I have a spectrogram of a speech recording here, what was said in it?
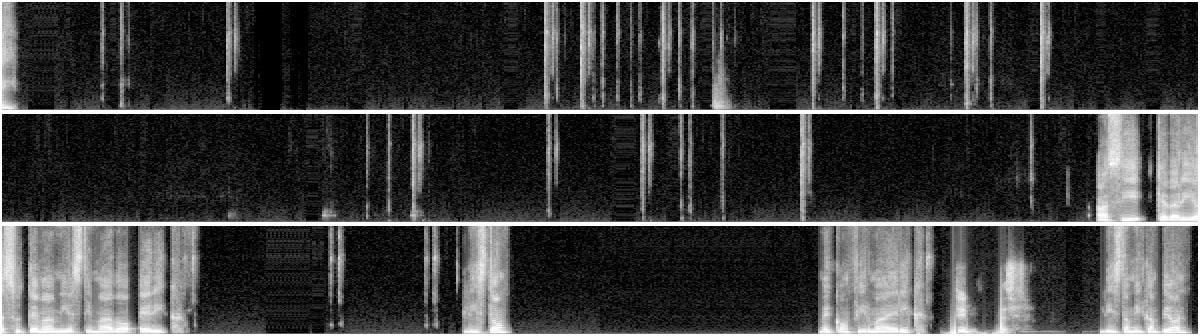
Así quedaría su tema, mi estimado Eric. ¿Listo? ¿Me confirma Eric? Sí, gracias. ¿Listo, mi campeón?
